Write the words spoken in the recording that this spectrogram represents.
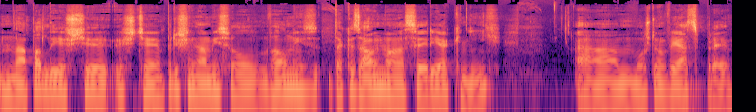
napadli ešte, ešte prišli na mysel veľmi taká zaujímavá séria kníh, a možno viac pre,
